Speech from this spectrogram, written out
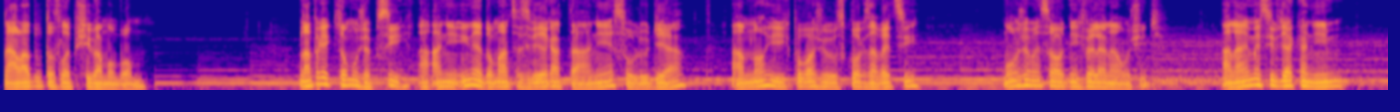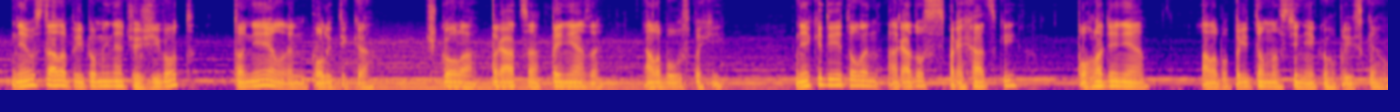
náladu to zlepší vám obom. Napriek tomu, že psi a ani iné domáce zvieratá nie sú ľudia a mnohí ich považujú skôr za veci, môžeme sa od nich veľa naučiť. A najmä si vďaka ním neustále pripomínať, že život to nie je len politika, škola, práca, peniaze alebo úspechy. Niekedy je to len radosť z prechádzky, pohľadenia alebo prítomnosti niekoho blízkeho.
